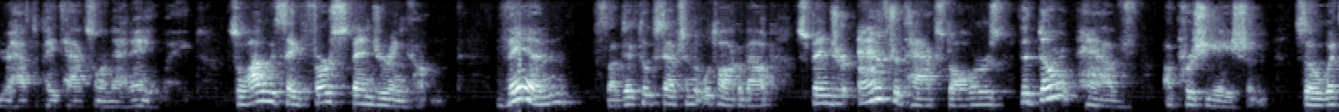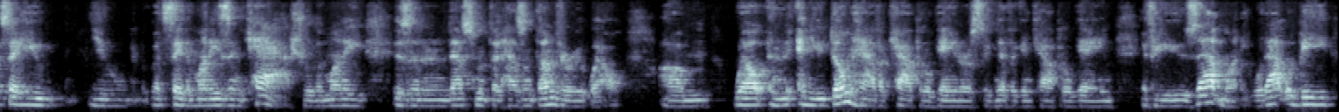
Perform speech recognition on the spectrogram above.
you have to pay tax on that anyway. So I would say first spend your income. Then, subject to exception that we'll talk about, spend your after tax dollars that don't have appreciation. So let's say you you let's say the money's in cash or the money is in an investment that hasn't done very well. Um, well, and, and you don't have a capital gain or a significant capital gain if you use that money. Well, that would be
